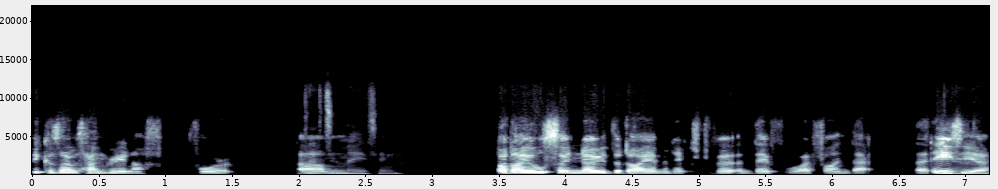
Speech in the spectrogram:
because I was hungry enough for it. Um, That's amazing. But I also know that I am an extrovert, and therefore I find that that easier. Yeah.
